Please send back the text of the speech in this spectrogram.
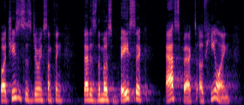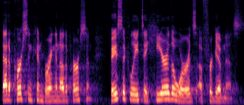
but Jesus is doing something that is the most basic aspect of healing that a person can bring another person. Basically, to hear the words of forgiveness,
